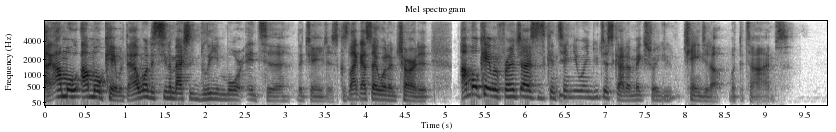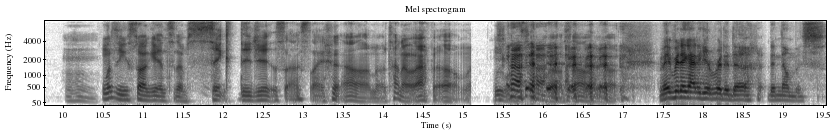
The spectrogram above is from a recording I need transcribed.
I, I'm o- I'm okay with that. I want to see them actually lean more into the changes because, like I said, with Uncharted, I'm okay with franchises continuing. You just got to make sure you change it up with the times. Mhm. Once you start getting to them six digits, I was like, I don't know, time to wrap it up, man. We want something else, I don't know. Maybe they got to get rid of the the numbers.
